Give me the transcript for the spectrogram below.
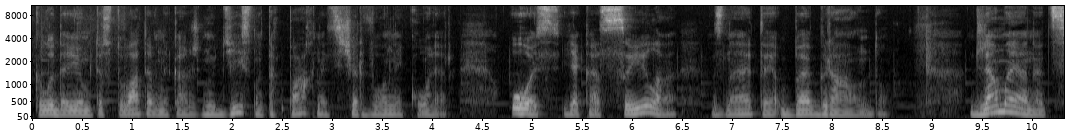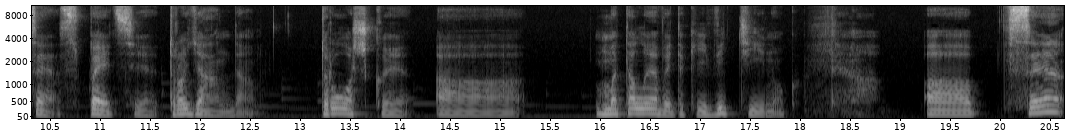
коли даю їм тестувати, вони кажуть, ну дійсно так пахне червоний колір. Ось яка сила, знаєте, бекграунду. Для мене це спеція, троянда, трошки а, металевий такий відтінок. Все,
